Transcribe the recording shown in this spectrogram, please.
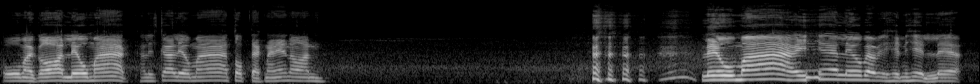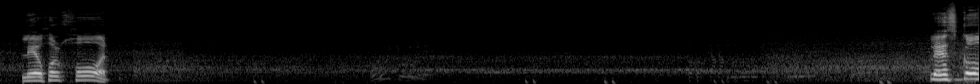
โอ้ my god เร็วมากคาริสกาเร็วมาก ตบแตกในแน่นอน เร็วมากไอ้เหี้ยเร็วแบบเห็นเห็นเลยอะเร็วโคตรๆ Let's go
